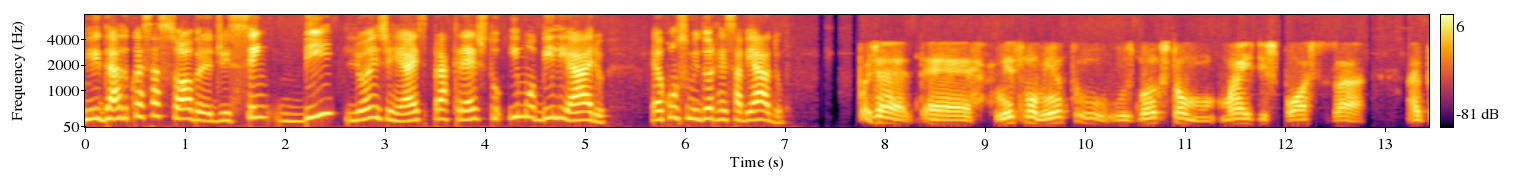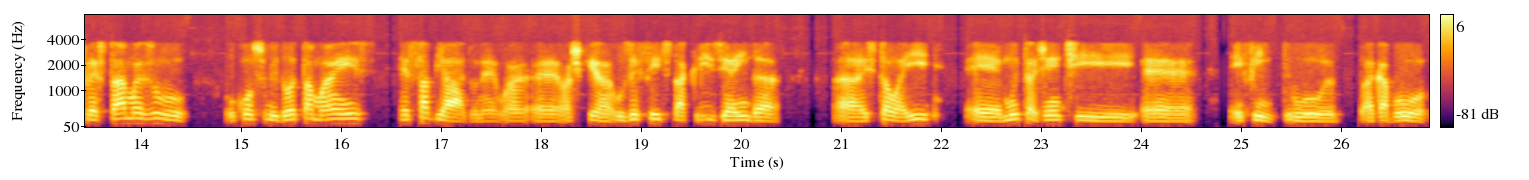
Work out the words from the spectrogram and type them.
lidado com essa sobra de 100 bilhões de reais para crédito imobiliário. É o consumidor ressabiado? Pois é, é, nesse momento os bancos estão mais dispostos a, a emprestar, mas o, o consumidor está mais ressabiado, né? É, acho que os efeitos da crise ainda uh, estão aí. É, muita gente, é, enfim, o, acabou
